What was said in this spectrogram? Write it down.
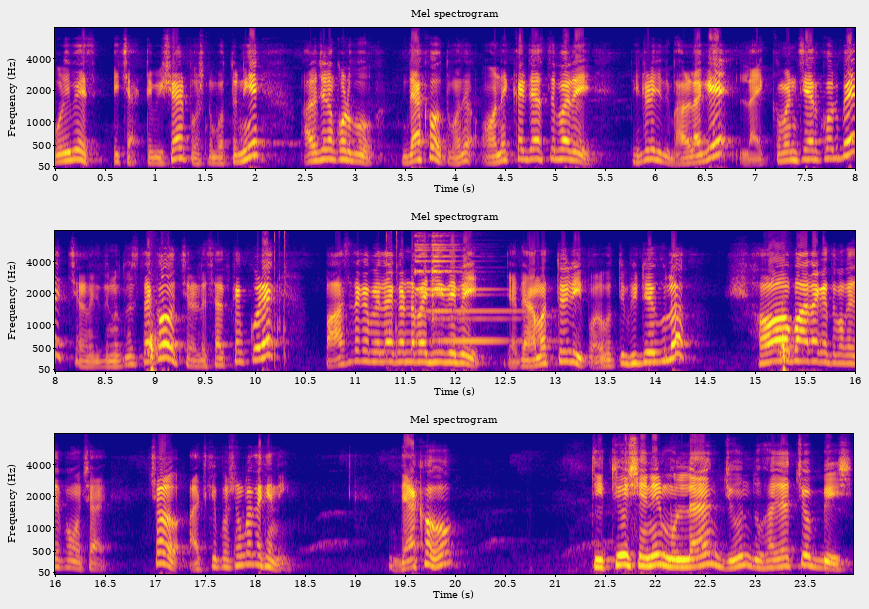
পরিবেশ এই চারটে বিষয়ের প্রশ্নপত্র নিয়ে আলোচনা করব। দেখো, তোমাদের অনেক কাজে আসতে পারে। ভিডিওটা যদি ভালো লাগে, লাইক, কমেন্ট, শেয়ার করবে। চ্যানেলে যদি নতুন থাকো, চ্যানেলটা সাবস্ক্রাইব করে পাশে থাকা বেল আইকনটা বাজিয়ে দেবে, যাতে আমার তৈরি পরবর্তী ভিডিওগুলো সবার আগে তোমার কাছে পৌঁছায়। চলো আজকে প্রশ্নগুলো দেখে নিই। দেখো, তৃতীয় শ্রেণির মূল্যায়ন জুন দু হাজার চব্বিশ।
